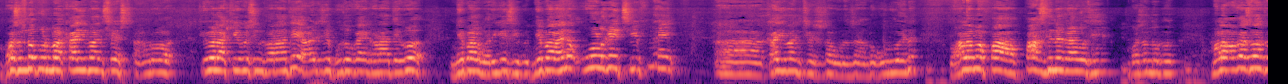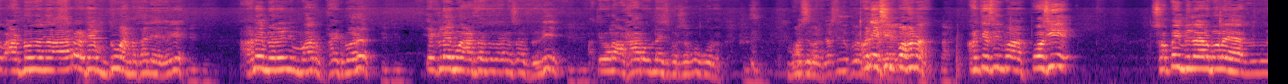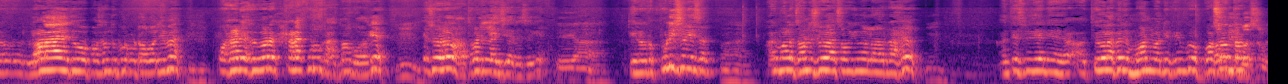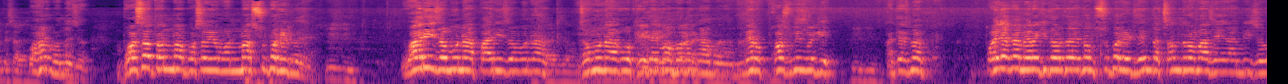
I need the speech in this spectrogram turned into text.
बसन्तपुरमा कालीमान श्रेष्ठ हाम्रो त्यो बेला के कोसिन गराएको थिएँ अहिले चाहिँ बुधोकाई गराएको नेपालभरिकै चिफ नेपाल होइन ओल्डकै चिफ नै कालीमान श्रेष्ठ हुनुहुन्छ हाम्रो गुरु होइन। उहाँलाई म पा पाँच दिन गएको थिएँ बसन्तपुर मलाई अकस्मात आठ नौजना आएर ड्याम डुम हान्न थालिहाल्यो कि। अनि मेरो नि मार फाइट भयो। एक्लै म आठ दसजना सक्छु नि त्यो बेला अठार उन्नाइस वर्षको कुरो। मसँग अनि एकछिन पखन अनि त्यसपछि म पछि सबै मिलाएर मलाई लडायो त्यो बसन्तपुरको डबलीमा। पछाडि यसो गरेर काँडाकुडुक हातमा भयो क्या यसो गरेर हतपट्टि लगाइसकेको रहेछ कि। तिनीहरू त पुलिस रहेछ। अनि मलाई जनसेवा चौकीमा लगेर राख्यो। अनि त्यसपछि अनि त्यो बेला फेरि मन भन्ने फिल्मको होला? पहर भन्दैछु। बस तनमा बस यो मनमा सुपर हिट भयो। वारी जमुना पारी जमुना। जमुनाको फेदैमा मनोकामना मेरो फर्स्ट फिल्मको गीत। अनि त्यसमा पहिलाका मेरो गीतहरू त एकदम सुपर हिट थियो नि त। चन्द्रमा चाहिँ राम्री छौ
